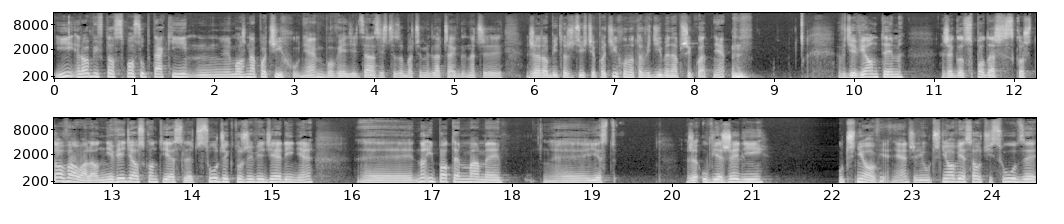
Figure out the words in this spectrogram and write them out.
i robi to w sposób taki, mm, można po cichu, nie? bo wiedzieć, zaraz jeszcze zobaczymy dlaczego, znaczy, że robi to rzeczywiście po cichu, no to widzimy na przykład, nie? w dziewiątym, że gospodarz skosztował, ale on nie wiedział skąd jest, lecz słudzy, którzy wiedzieli, nie? E, no i potem mamy, e, jest, że uwierzyli uczniowie, nie? czyli uczniowie są ci słudzy,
